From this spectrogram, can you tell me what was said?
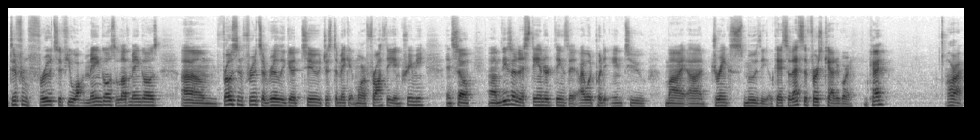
different fruits if you want mangoes. I love mangoes. Um, frozen fruits are really good too, just to make it more frothy and creamy. And so um, these are the standard things that I would put into my uh, drink smoothie. Okay, so that's the first category. Okay, all right,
